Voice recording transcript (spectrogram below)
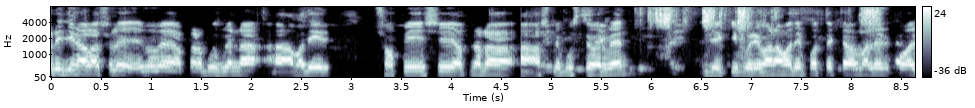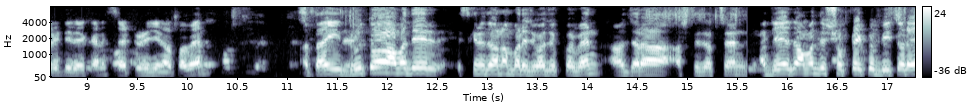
অরিজিনাল আসলে এভাবে আপনারা বুঝবেন না। আমাদের শপে এসে আপনারা আসলে বুঝতে পারবেন যে কি পরিমাণ আমাদের প্রত্যেকটা মালের কোয়ালিটি দেখেন সেট অরিজিনাল পাবেন। তাই দ্রুত আমাদের স্ক্রিনে দেওয়া নাম্বারে যোগাযোগ করবেন। আর যারা আসতে যাচ্ছেন যেহেতু আমাদের শপটা একটু ভিতরে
